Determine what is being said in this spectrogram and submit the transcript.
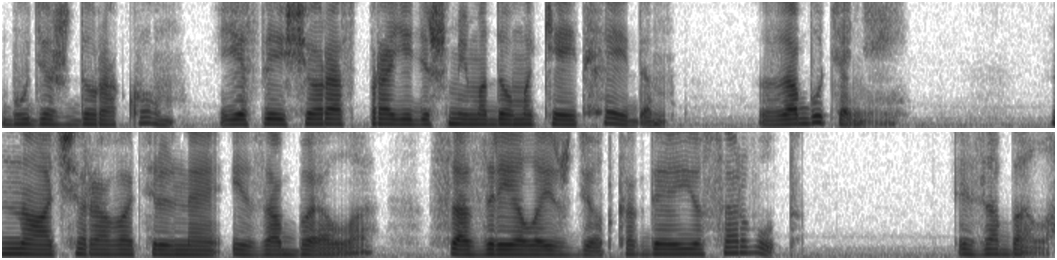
Будешь дураком, если еще раз проедешь мимо дома Кейт Хейден. Забудь о ней. Но очаровательная Изабелла созрела и ждет, когда ее сорвут. Изабелла.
